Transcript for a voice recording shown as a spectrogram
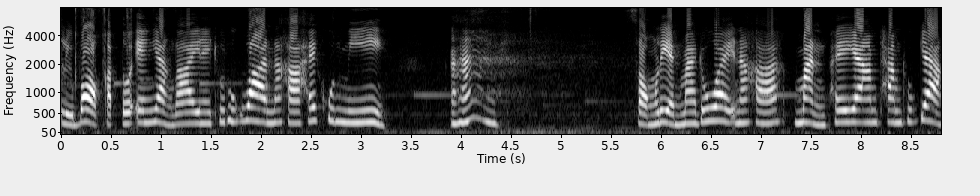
หรือบอกกับตัวเองอย่างไรในทุกๆวันนะคะ ให้คุณมีอ่า สองเหรียญมาด้วยนะคะ หมั่นพยายามทำทุกอย่าง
